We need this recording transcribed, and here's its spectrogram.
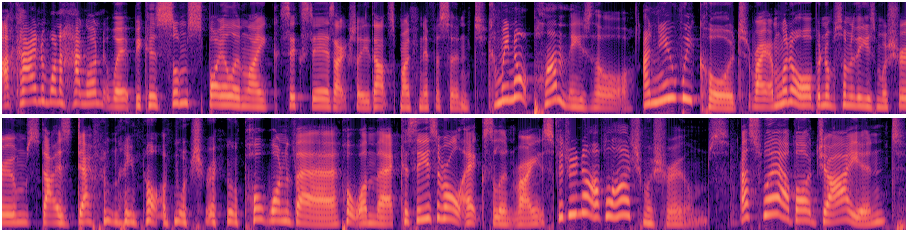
I kind of want to hang on to it because some spoil in like six days, actually. That's magnificent. Can we not plant these though? I knew we could. Right, I'm going to open up some of these mushrooms. That is definitely not a mushroom. Put one there, put one there, because these are all excellent, right? So we not have large mushrooms? I swear I bought giant.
